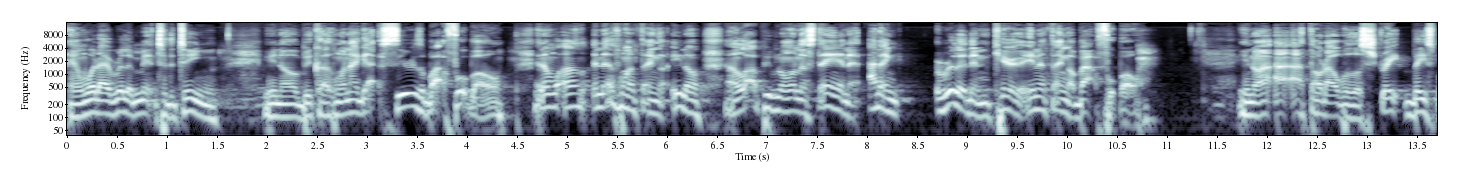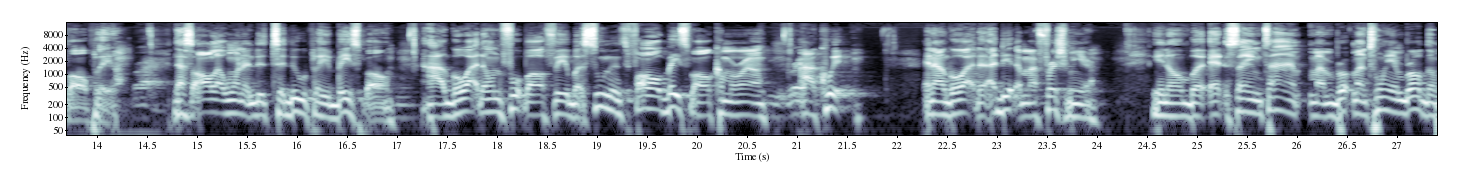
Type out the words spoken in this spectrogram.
and what I really meant to the team, you know, because when I got serious about football, and I'm, and that's one thing, you know, and a lot of people don't understand that I didn't really didn't care anything about football. You know, I, I I thought I was a straight baseball player. Right. That's all I wanted to, to do, play baseball. Mm-hmm. I'll go out there on the football field, but as soon as fall baseball come around, I quit. And I'll go out there. I did that my freshman year. You know, but at the same time, my bro- my twin brother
